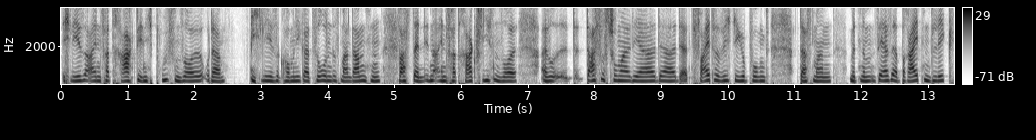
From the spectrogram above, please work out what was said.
ich lese einen Vertrag, den ich prüfen soll oder ich lese Kommunikation des Mandanten, was denn in einen Vertrag fließen soll. Also das ist schon mal der, der, der zweite wichtige Punkt, dass man mit einem sehr, sehr breiten Blick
